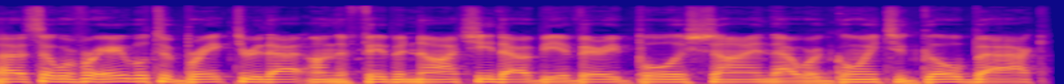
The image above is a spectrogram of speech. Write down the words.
Uh, so if we're able to break through that on the Fibonacci that would be a very bullish sign that we're going to go back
